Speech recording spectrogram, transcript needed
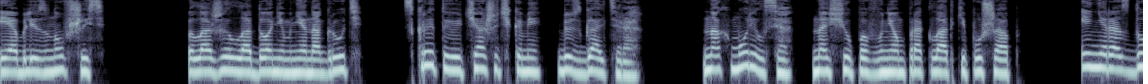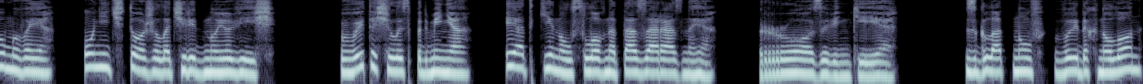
и, облизнувшись, положил ладони мне на грудь, скрытую чашечками бюстгальтера. Нахмурился, нащупав в нем прокладки пушап, и, не раздумывая, уничтожил очередную вещь. Вытащил из-под меня и откинул, словно та заразная. «Розовенькие!» Сглотнув, выдохнул он,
